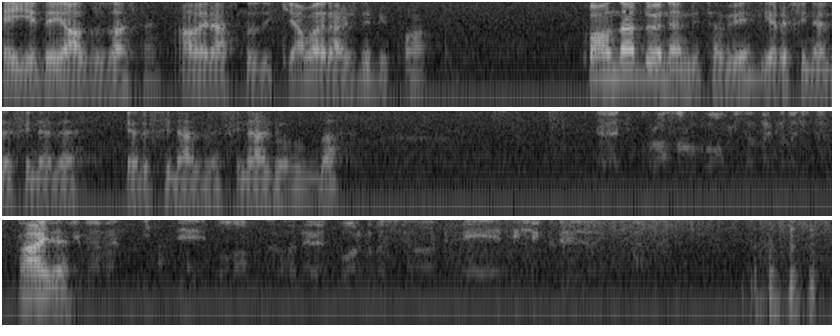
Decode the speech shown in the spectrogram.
Heyye'de yazdı zaten. Averajsız 2, averajda bir puan. Puanlar da önemli tabii. Yarı finale finale, yarı final ve final yolunda. Evet kuralları okumamışlar arkadaşlar. Aynen. Gibi hemen gitti olanlar var. Evet bu arkadaşlara ee, teşekkür ediyorum.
